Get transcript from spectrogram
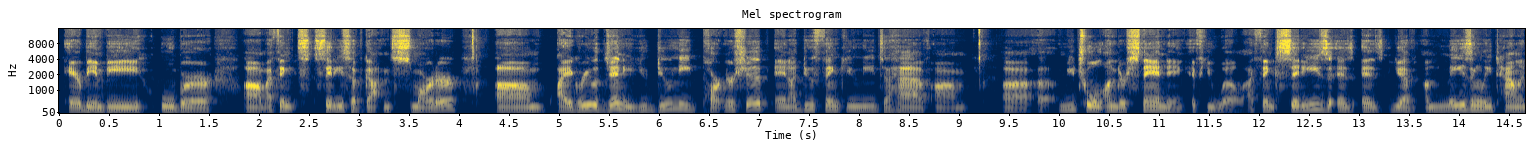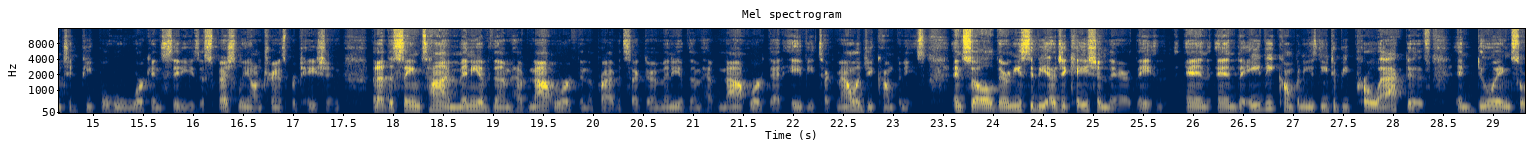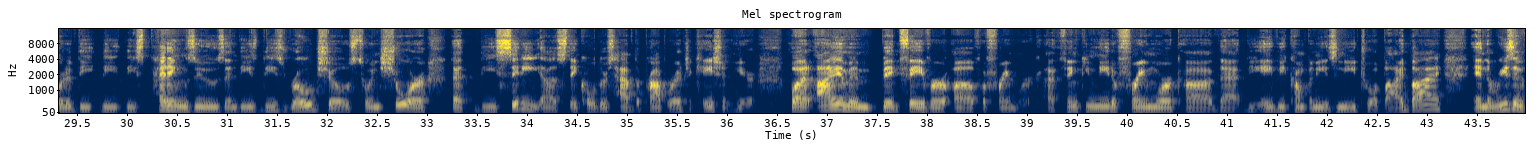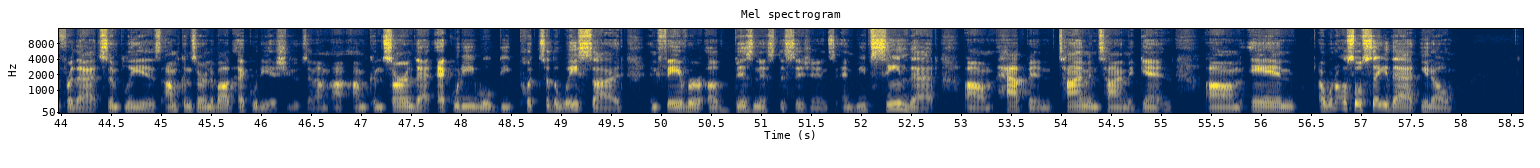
Airbnb, Uber. Um, I think cities have gotten smarter. Um, I agree with Jenny. You do need partnership, and I do think you need to have um, uh, mutual understanding, if you will. I think cities, as, you have amazingly talented people who work in cities, especially on transportation, but at the same time, many of them have not worked in the private sector, and many of them have not worked at AV technology companies, and so there needs to be education there. They and and the AV companies need to be proactive in doing sort of the, the these petting zoos and these these road shows to ensure that the city uh, stakeholders have the proper education here. But I am in big favor of a framework. I think you need a framework uh, that the AV companies need to abide by. And the reason for that simply is I'm concerned about equity issues. And I'm, I'm concerned that equity will be put to the wayside in favor of business decisions. And we've seen that um, happen time and time again. Um, and I would also say that, you know,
